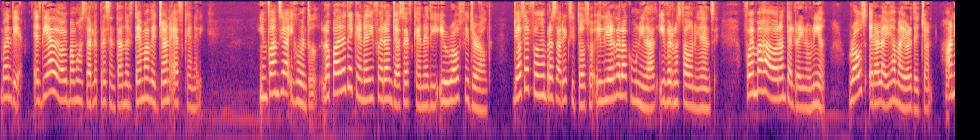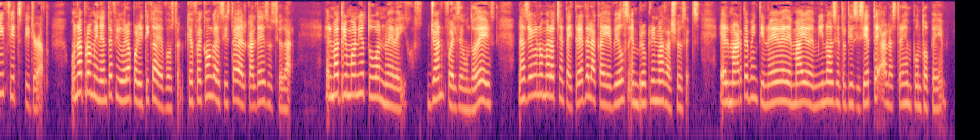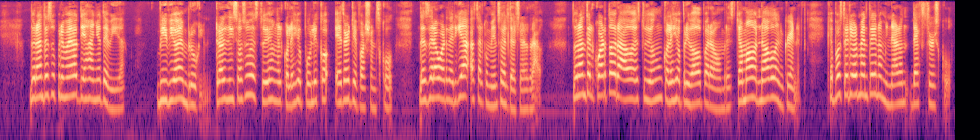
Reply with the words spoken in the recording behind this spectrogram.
Buen día. El día de hoy vamos a estarles presentando el tema de John F. Kennedy. Infancia y juventud. Los padres de Kennedy fueron Joseph Kennedy y Rose Fitzgerald. Joseph fue un empresario exitoso y líder de la comunidad hiberno-estadounidense. Fue embajador ante el Reino Unido. Rose era la hija mayor de John, Honey Fitzgerald, una prominente figura política de Boston, que fue congresista y alcalde de su ciudad. El matrimonio tuvo nueve hijos. John fue el segundo de ellos. Nació en el número 83 de la calle Bills en Brooklyn, Massachusetts, el martes 29 de mayo de 1917 a las 3 en punto pm. Durante sus primeros 10 años de vida, vivió en Brooklyn. Realizó sus estudios en el colegio público Edward Devotion School, desde la guardería hasta el comienzo del tercer grado. Durante el cuarto grado estudió en un colegio privado para hombres llamado Novel and Greenwich, que posteriormente denominaron Dexter School.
